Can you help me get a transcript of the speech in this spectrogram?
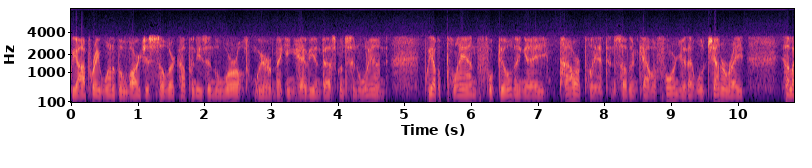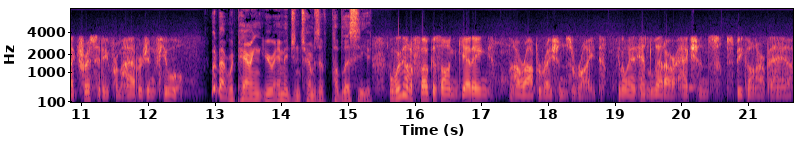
We operate one of the largest solar companies in the world. We're making heavy investments in wind. We have a plan for building a power plant in Southern California that will generate electricity from hydrogen fuel. What about repairing your image in terms of publicity? We're going to focus on getting our operations right, you know, and, and let our actions speak on our behalf.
